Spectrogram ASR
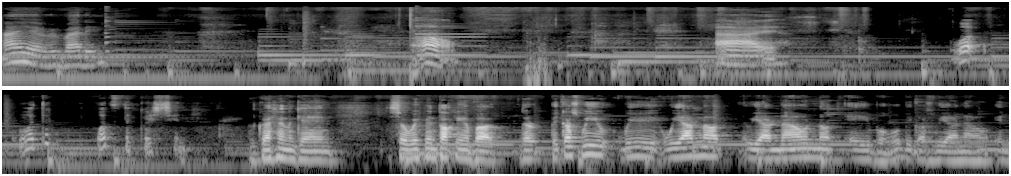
Hi everybody. Oh. I what what the what's the question? the question again so we've been talking about the because we we we are not we are now not able because we are now in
